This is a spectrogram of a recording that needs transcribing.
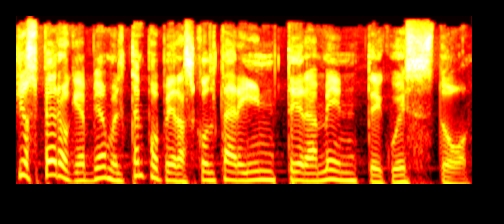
Io spero che abbiamo il tempo per ascoltare interamente questo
